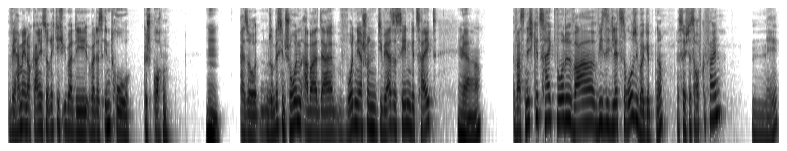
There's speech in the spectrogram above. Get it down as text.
wir haben ja noch gar nicht so richtig über, die, über das Intro gesprochen. Hm. Also so ein bisschen schon, aber da wurden ja schon diverse Szenen gezeigt. Ja. Was nicht gezeigt wurde, war, wie sie die letzte Rose übergibt, ne? Ist euch das aufgefallen? Nee.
